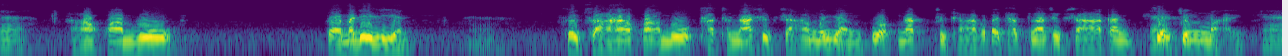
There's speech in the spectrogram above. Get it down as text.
ค่ะหาความรู้ แต่ไม่ได้เรียนค่ะศึกษาหาความรู้ทัศนศึกษาเหมือนอย่างพวกนักศึกษาก็ไปทัศนศึกษากันค่ะเที่ยวเชียงใหม่ค่ะ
